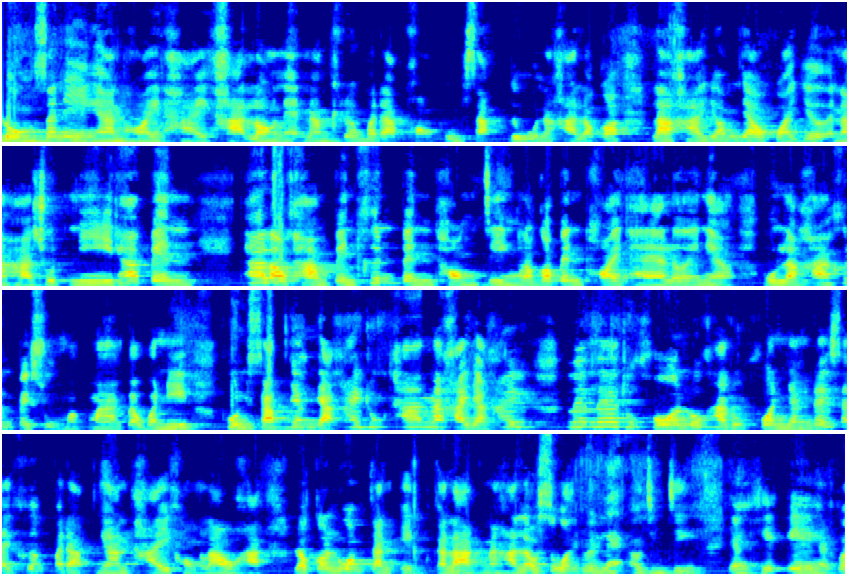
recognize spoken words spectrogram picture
หลงเสน่ห์งานพลอยไทยค่ะ ลองแนะนำเครื่องประดับของภูมิซับดูนะคะ แล้วก็ราคาย่อมเยาวกว่าเยอะนะคะ ชุดนี้ถ้าเป็น ถ้าเราทำเป็นขึ้นเป็นทองจริง แล้วก็เป็นพลอยแท้เลยเนี่ยมูลค่าขึ้นไปสูงมาก ๆ แต่วันนี้พูนทรัพย์ยังอยากให้ทุกท่านนะคะ อยากให้แม่ ๆ ทุกคนลูกค้าทุกคนยังได้ใส่เครื่องประดับงานไทยของเราค่ะ แล้วก็ร่วมกันเอกลักษณ์นะคะ แล้วสวยด้วยแหละเอาจริง ๆ อย่างเค้กเองก็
